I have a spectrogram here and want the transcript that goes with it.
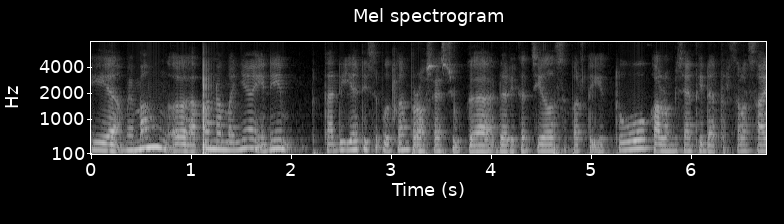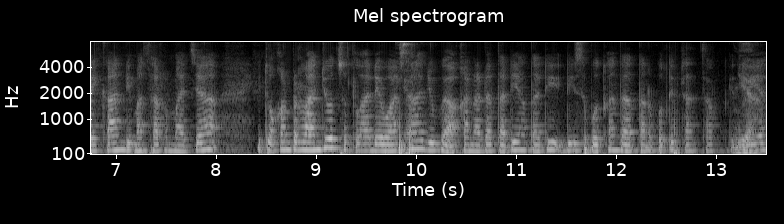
Iya, memang eh, apa namanya ini tadi ya disebutkan proses juga dari kecil seperti itu. Kalau misalnya tidak terselesaikan di masa remaja, itu akan berlanjut setelah dewasa juga akan ada tadi yang tadi disebutkan dalam tanda kutip cacat gitu Iya. ya.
